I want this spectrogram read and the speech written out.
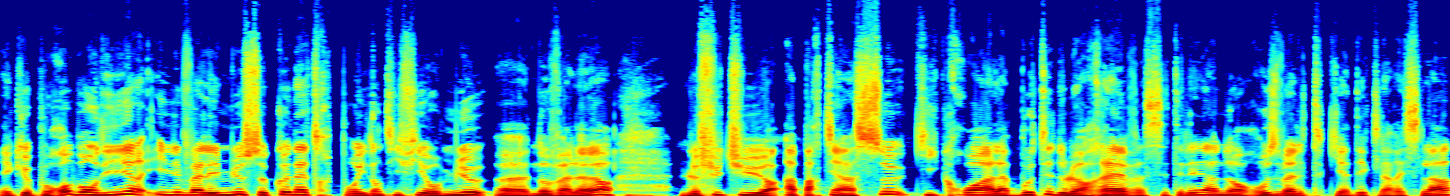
et que pour rebondir, il valait mieux se connaître pour identifier au mieux euh, nos valeurs. Le futur appartient à ceux qui croient à la beauté de leurs rêves. C'est Eleanor Roosevelt qui a déclaré cela,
